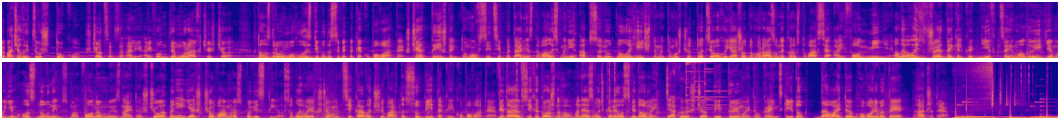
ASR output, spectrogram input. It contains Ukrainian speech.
Ви бачили цю штуку? Що це взагалі? Айфон для мурах чи що? Хто в здоровому глузді буде собі таке купувати? Ще тиждень тому всі ці питання здавались мені абсолютно логічними, тому що до цього я жодного разу не користувався iPhone mini. Але ось вже декілька днів цей малий є моїм основним смартфоном. І знаєте що? Мені є що вам розповісти, особливо якщо вам цікаво, чи варто собі такий купувати. Вітаю всіх і кожного! Мене звуть Кирило Свідомий. Дякую, що підтримуєте український Ютуб. Давайте обговорювати гаджети. that.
